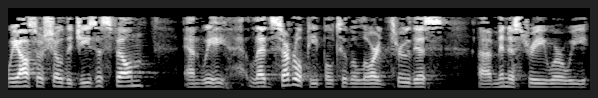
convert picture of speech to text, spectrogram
We also show the Jesus film, and we led several people to the Lord through this uh, ministry where we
